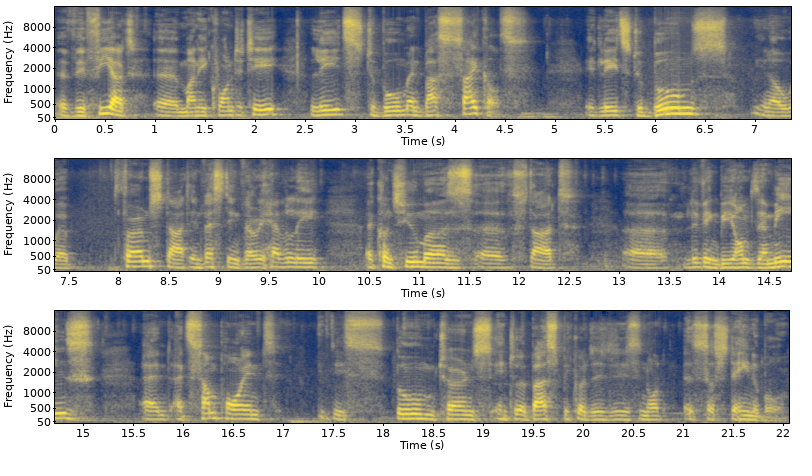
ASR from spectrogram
the fiat uh, money quantity, leads to boom and bust cycles. It leads to booms, you know, where firms start investing very heavily, uh, consumers uh, start uh, living beyond their means, and at some point, this boom turns into a bust because it is not sustainable.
